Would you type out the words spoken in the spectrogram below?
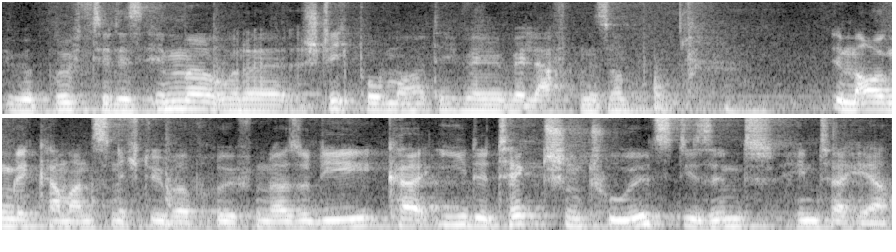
überprüft sie das immer oder stichprobenartig? Wer, wer läuft denn das ab? Im Augenblick kann man es nicht überprüfen. Also die KI-Detection-Tools, die sind hinterher.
